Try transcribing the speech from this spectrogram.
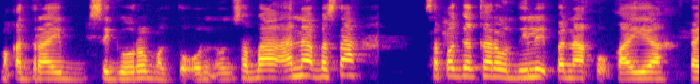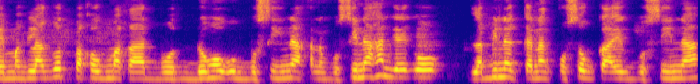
makadrive siguro magtuon sa ba ana basta sa pagkakaroon dili pa nako kaya kay maglagot pa kog makadungog og busina kanang businahan kay ko labi nag kanang kusog kayo busina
